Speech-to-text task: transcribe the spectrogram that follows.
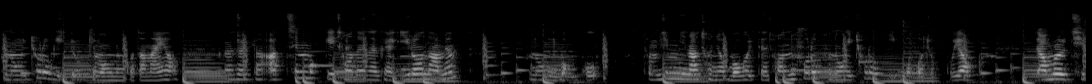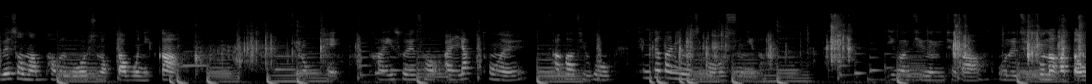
분홍이 초록이 이렇게 먹는 거잖아요. 그래서 일단 아침 먹기 전에는 그냥 일어나면 분홍이 먹고 점심이나 저녁 먹을 때 전후로 분홍이 초록이 먹어줬고요. 아무래도 집에서만 밥을 먹을 순 없다 보니까 이렇게 다이소에서 알약통을 사가지고 챙겨 다니면서 먹었습니다. 이건 지금 제가 오늘 들고 나갔다 온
